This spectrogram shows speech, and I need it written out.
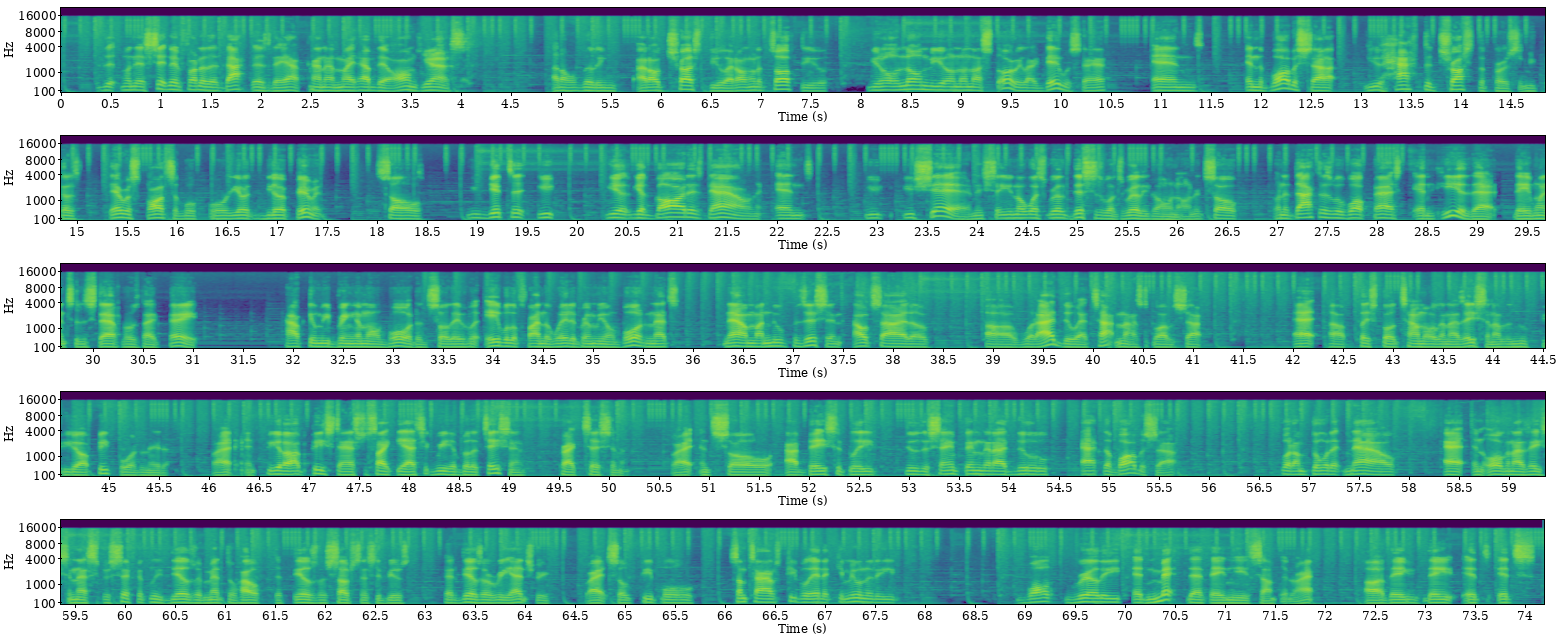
When they're sitting in front of the doctors, they kind of might have their arms. Yes. I don't really, I don't trust you. I don't want to talk to you. you don't know me, you don't know my story, like they was saying. And in the barbershop, you have to trust the person because they're responsible for your your appearance. So you get to you your your guard is down and you you share and they say, you know what's real this is what's really going on. And so when the doctors would walk past and hear that, they went to the staff and was like, hey, how can we bring him on board? And so they were able to find a way to bring me on board. And that's now my new position outside of uh, what I do at Top Notch Barbershop at a place called Time Organization. I'm the new PRP coordinator, right? And PRP stands for Psychiatric Rehabilitation Practitioner, right? And so I basically do the same thing that I do at the barbershop, but I'm doing it now at an organization that specifically deals with mental health, that deals with substance abuse, that deals with reentry, right? So people, sometimes people in the community won't really admit that they need something, right? Uh, they, they, it's, it's,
